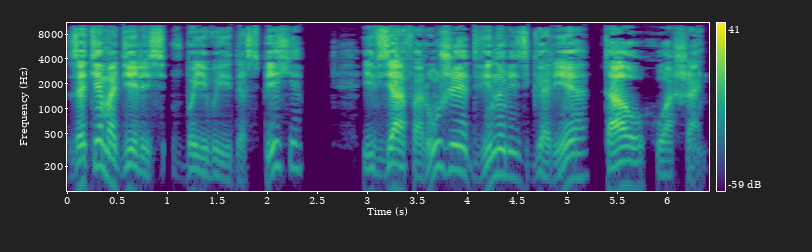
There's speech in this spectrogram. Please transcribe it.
затем оделись в боевые доспехи и, взяв оружие, двинулись к горе Тао-Хуашань.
